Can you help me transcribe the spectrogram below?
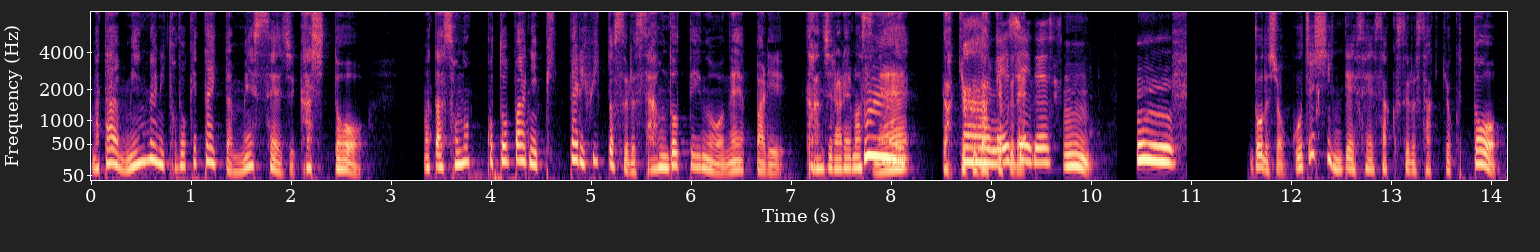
またみんなに届けたいってメッセージ歌詞と、ままたその言葉にぴったりフィットするサウンドっていうのをねやっぱり感じられますね、楽曲あー楽曲で。嬉しいです。うん、うん。どうでしょう？ご自身で制作する作曲と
